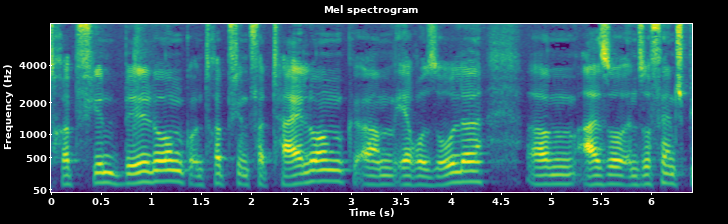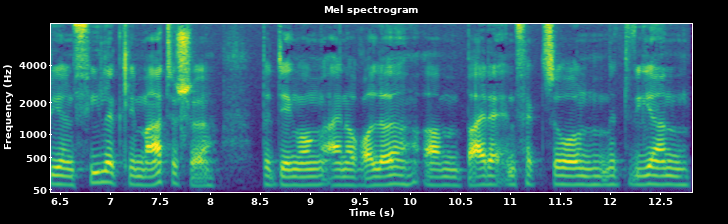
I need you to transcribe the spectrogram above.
Tröpfchenbildung und Tröpfchenverteilung, Aerosole. Also insofern spielen viele klimatische Bedingungen eine Rolle ähm, bei der Infektion mit Viren,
